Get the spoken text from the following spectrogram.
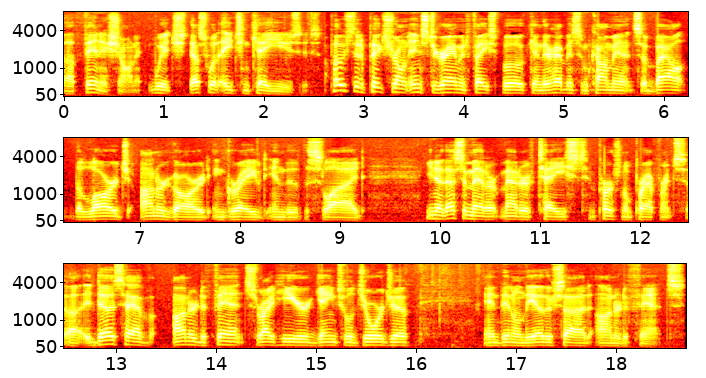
uh, finish on it, which that's what H&K uses. I posted a picture on Instagram and Facebook and there have been some comments about the large honor guard engraved into the slide you know, that's a matter, matter of taste and personal preference. Uh, it does have Honor Defense right here, Gainesville, Georgia, and then on the other side, Honor Defense.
